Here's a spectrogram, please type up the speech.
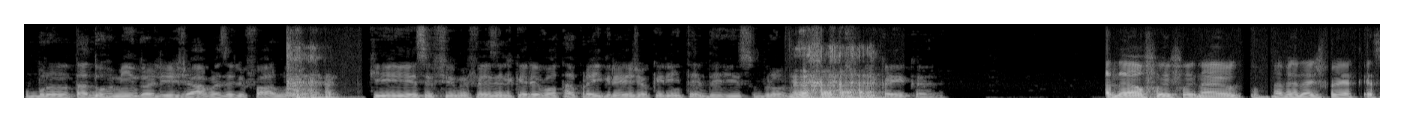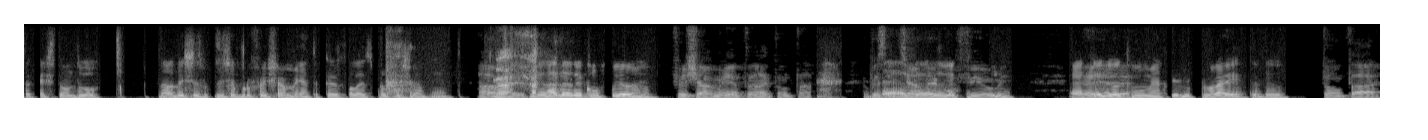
O Bruno tá dormindo ali já, mas ele falou que esse filme fez ele querer voltar para a igreja. Eu queria entender isso, Bruno. Explica aí, cara. Ah, não, foi, foi. Não, eu, na verdade, foi essa questão do. Não, deixa, deixa pro fechamento. Eu quero falar isso pro fechamento. ah, Tem nada a ver com o filme. Fechamento? Ah, então tá. Eu pensei é, que tinha a ver com o filme. É, é aquele outro momento que a gente vai, entendeu? Então tá.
